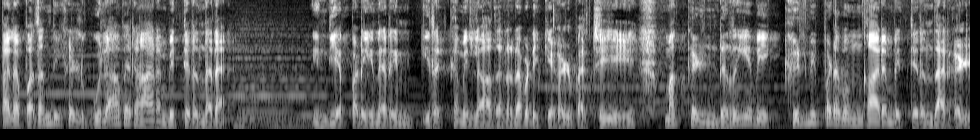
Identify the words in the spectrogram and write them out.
பல வதந்திகள் உலாவர ஆரம்பித்திருந்தன. இந்திய படையினரின் இரக்கமில்லாத நடவடிக்கைகள் பற்றி மக்கள் நிறையவே கேள்விப்படவும் ஆரம்பித்திருந்தார்கள்.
